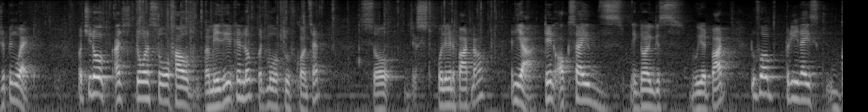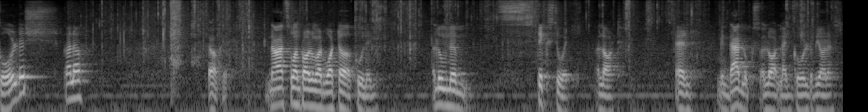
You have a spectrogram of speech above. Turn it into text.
dripping wet. But you know, I just don't want to show how amazing it can look, but more proof concept. So just pulling it apart now. And yeah, tin oxides, ignoring this weird part, to form pretty nice goldish color. Okay, now that's one problem about water cooling. Aluminum sticks to it a lot. And I mean, that looks a lot like gold to be honest.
